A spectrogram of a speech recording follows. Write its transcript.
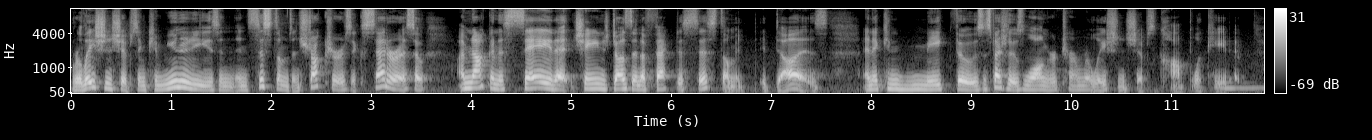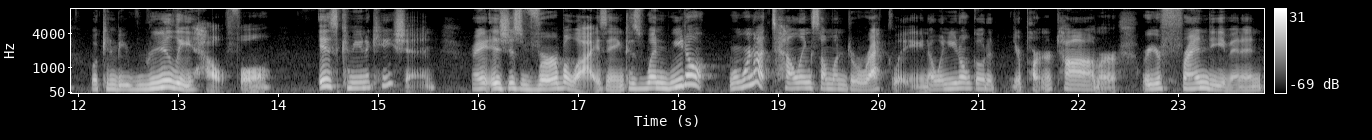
relationships and communities and, and systems and structures, et cetera. So I'm not going to say that change doesn't affect a system. It, it, does. And it can make those, especially those longer term relationships, complicated. Mm-hmm. What can be really helpful is communication, right? Is just verbalizing. Because when we don't when we're not telling someone directly, you know, when you don't go to your partner Tom or or your friend even, and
